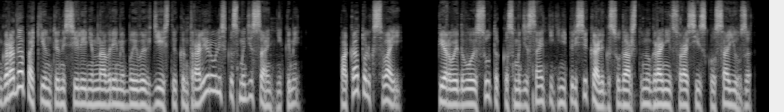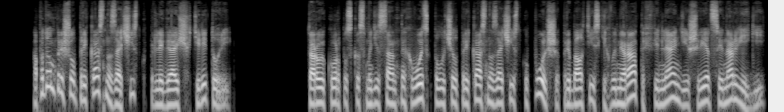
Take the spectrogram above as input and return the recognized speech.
Города, покинутые населением на время боевых действий, контролировались космодесантниками. Пока только свои. Первые двое суток космодесантники не пересекали государственную границу Российского Союза. А потом пришел приказ на зачистку прилегающих территорий. Второй корпус космодесантных войск получил приказ на зачистку Польши, Прибалтийских Эмиратов, Финляндии, Швеции и Норвегии.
